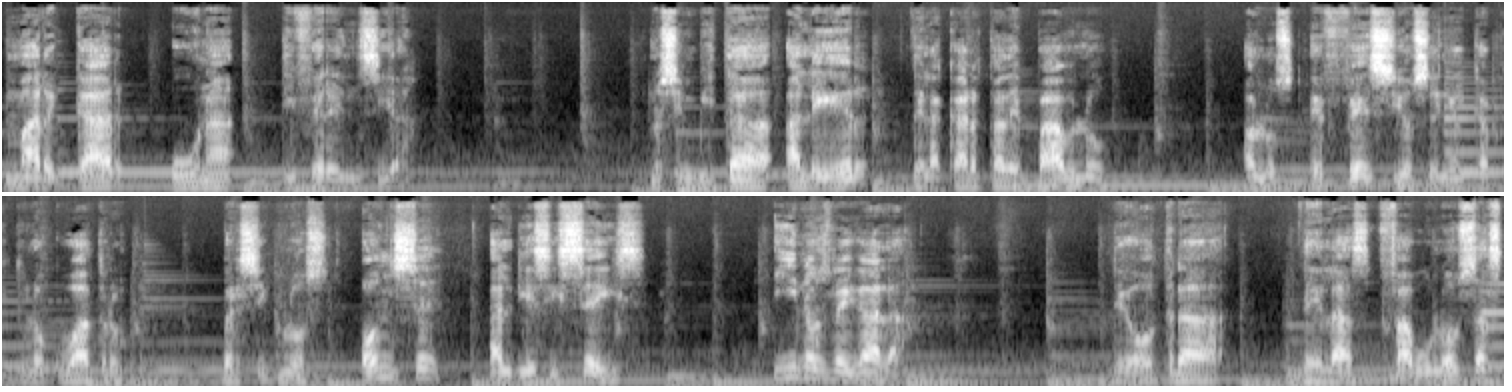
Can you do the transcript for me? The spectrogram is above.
Marcar una diferencia. Nos invita a leer de la carta de Pablo a los Efesios en el capítulo 4, versículos 11 al 16, y nos regala de otra de las fabulosas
